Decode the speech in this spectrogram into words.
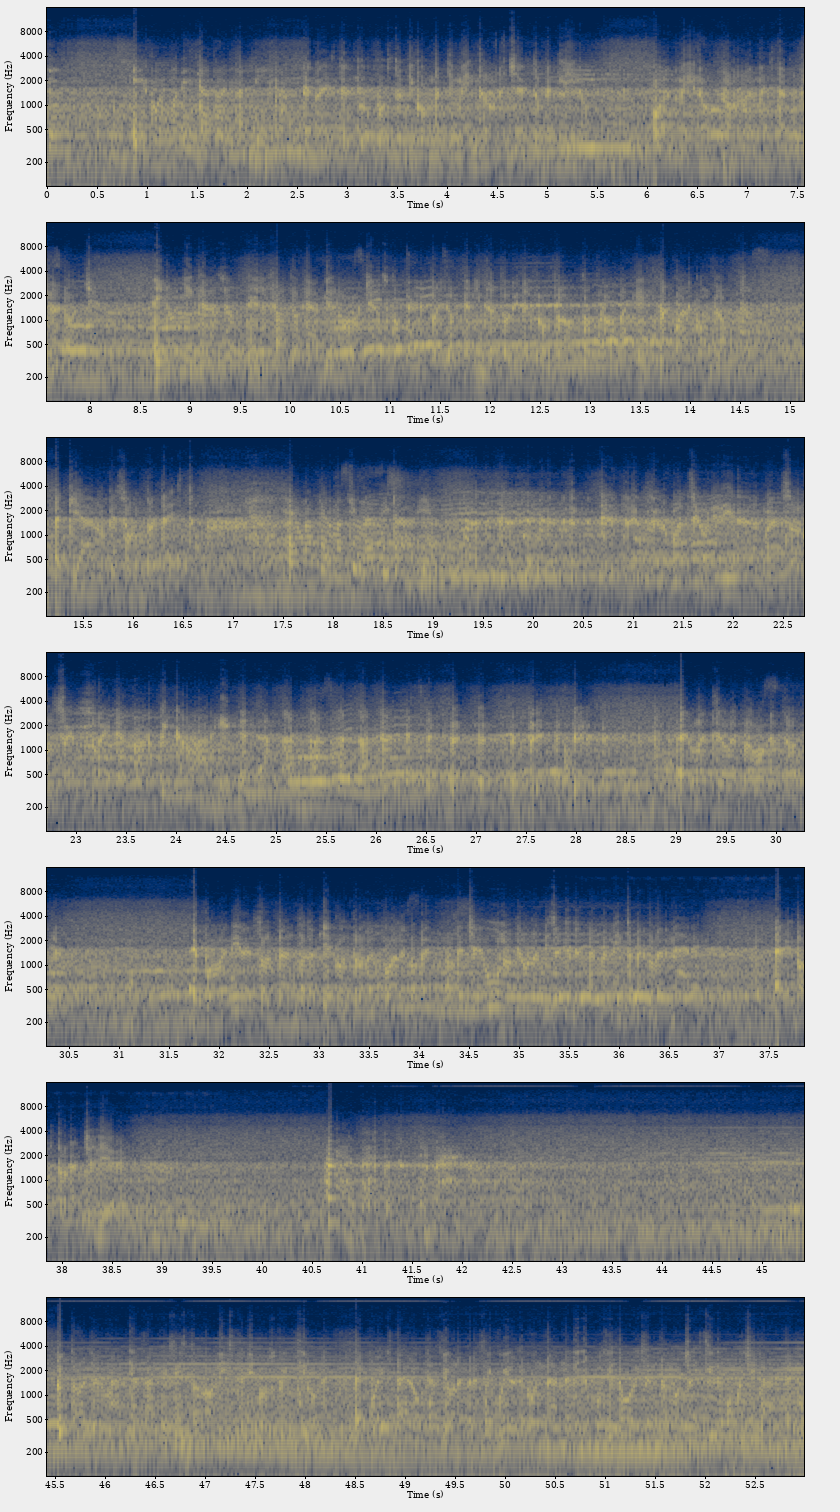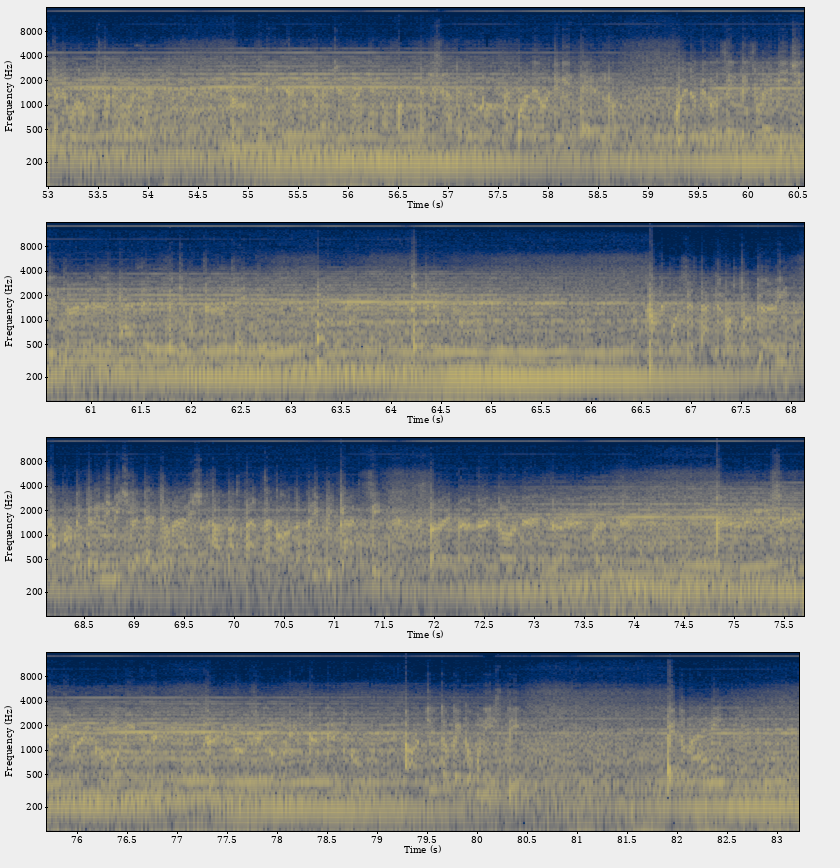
soldati il colpo di Stato è fallito. Del resto il tuo posto di combattimento non è certo Berlino, o almeno non lo è mai stato fino ad oggi. In ogni caso, il fatto che abbiano già scoperto gli organizzatori del complotto prova che... Ma quale complotto? È chiaro che sono un pretesto. È un'affermazione arbitraria. Le affermazioni di Herbert sono sempre arbitrarie.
